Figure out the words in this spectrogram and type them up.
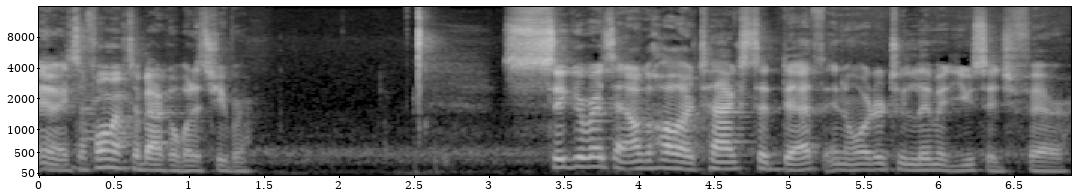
Anyway, it's a form of tobacco, but it's cheaper. Cigarettes and alcohol are taxed to death in order to limit usage. Fair.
